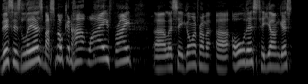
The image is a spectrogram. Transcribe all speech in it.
This is Liz, my smoking hot wife, right? Uh, let's see, going from uh, oldest to youngest.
